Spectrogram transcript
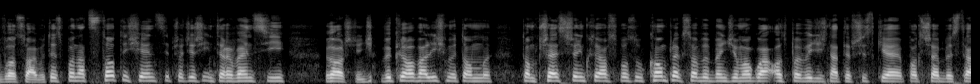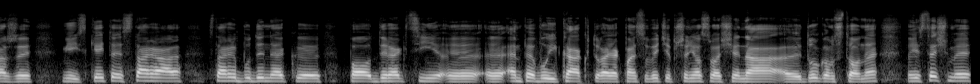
Wrocławiu. To jest ponad 100 tysięcy przecież interwencji rocznie. Wykreowaliśmy tą, tą przestrzeń, która w sposób kompleksowy będzie mogła odpowiedzieć na te wszystkie potrzeby Straży Miejskiej. To jest stara, stary budynek e, po dyrekcji e, e, MPWiK, która jak Państwo wiecie przeniosła się na drugą stronę. No jesteśmy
